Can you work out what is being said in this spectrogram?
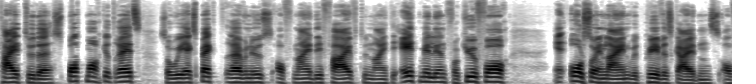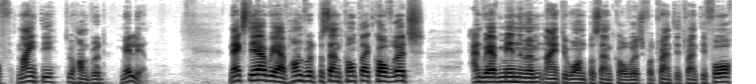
tied to the spot market rates. So we expect revenues of $95 million-$98 million for Q4, also in line with previous guidance of $90 million-$100 million. Next year, we have 100% contract coverage, and we have minimum 91% coverage for 2024.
